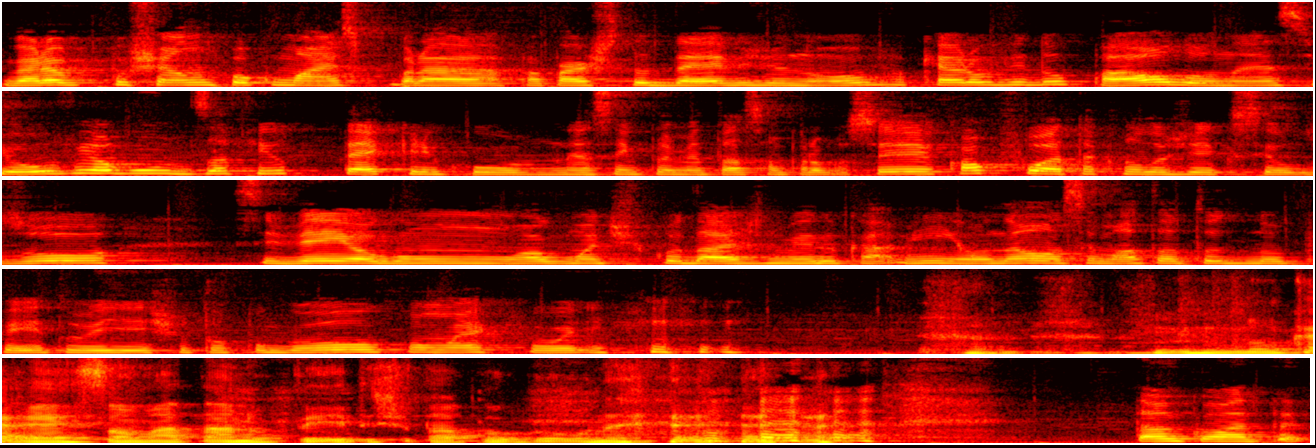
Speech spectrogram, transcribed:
agora puxando um pouco mais para a parte do dev de novo, quero ouvir do Paulo, né? Se houve algum desafio técnico nessa implementação para você, qual foi a tecnologia que você usou? Se veio algum, alguma dificuldade no meio do caminho ou não, você matou tudo no peito e chutou pro gol, como é que foi? Nunca é só matar no peito e chutar pro gol, né? então conta.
